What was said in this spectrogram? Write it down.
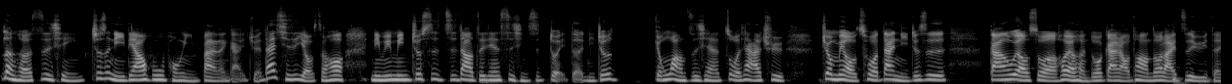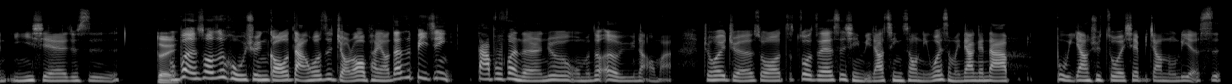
任何事情，就是你一定要呼朋引伴的感觉。但其实有时候你明明就是知道这件事情是对的，你就勇往直前的做下去就没有错。但你就是刚刚 Will 说了，会有很多干扰，通常都来自于的你一些就是，对，我不能说是狐群狗党或是酒肉朋友，但是毕竟。大部分的人就我们都鳄鱼脑嘛，就会觉得说做这些事情比较轻松。你为什么一定要跟大家不一样去做一些比较努力的事？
